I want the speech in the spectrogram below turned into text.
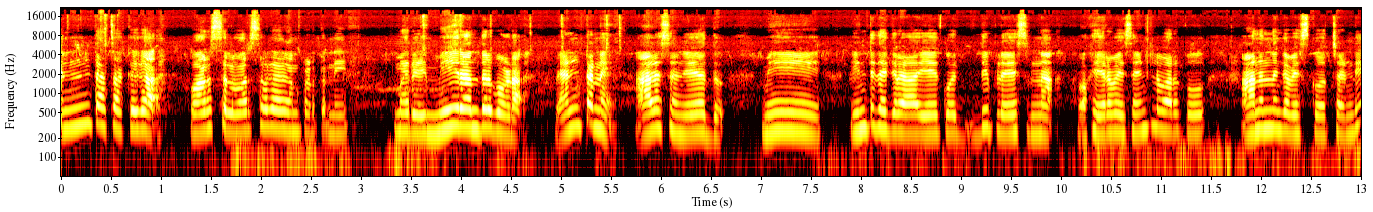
ఎంత చక్కగా వరుసలు వరుసలుగా కనపడుతున్నాయి. మరి మీరందరూ కూడా వెంటనే ఆలస్యం చేయొద్దు. మీ ఇంటి దగ్గర ఏ కొద్ది ప్లేస్ ఉన్నా ఒక ఇరవై సెంట్ల వరకు ఆనందంగా వేసుకోవచ్చండి.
